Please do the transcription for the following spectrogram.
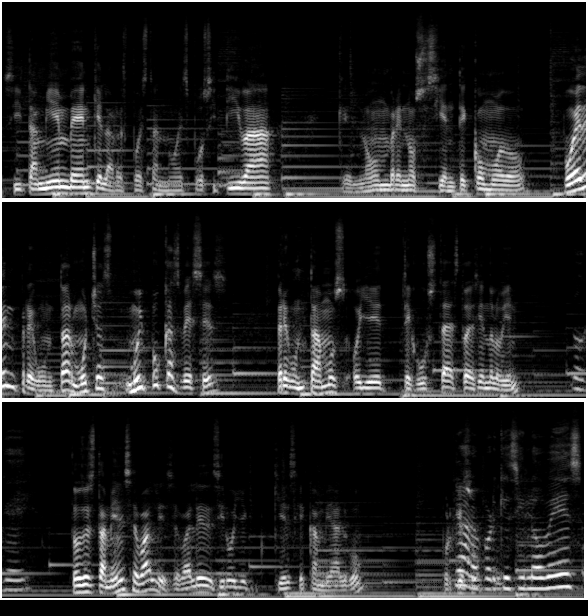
si también ven que la respuesta no es positiva, que el hombre no se siente cómodo, pueden preguntar. Muchas, muy pocas veces preguntamos, oye, ¿te gusta? ¿Estoy haciéndolo bien? Ok. Entonces también se vale, se vale decir, oye, ¿quieres que cambie algo? Porque Claro, eso- porque si lo ves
